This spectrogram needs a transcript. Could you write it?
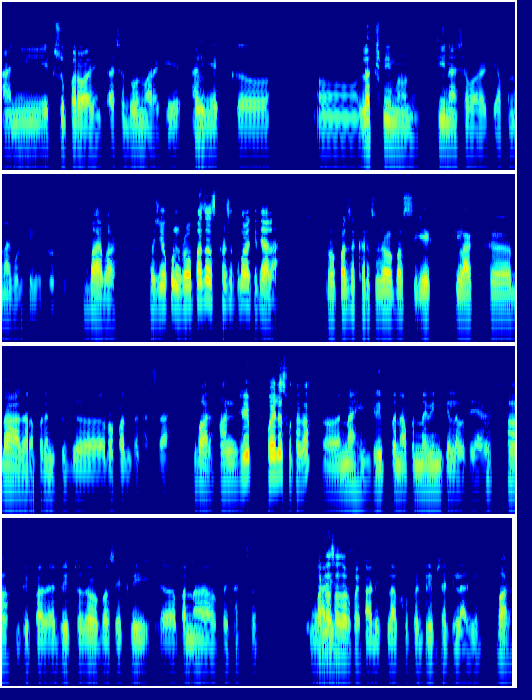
आणि एक सुपर ऑरेंज अशा दोन व्हरायटी आहे आणि एक अं, अं, लक्ष्मी म्हणून आहे. तीन अशा व्हरायटी आपण लागवड केली टोटल बर बर. म्हणजे एकूण रोपाचाच खर्च तुम्हाला किती आला? रोपाचा खर्च जवळपास एक लाख दहा हजारापर्यंत ज- रोपांचा खर्च आहे. बरं. आणि ड्रीप पहिलंच होतं का? अं, नाही. ड्रीप पण आपण नवीन केलं होतं यावेळेस. हा. ड्रीप ड्रीपचा जवळपास एकरी अं, पन्नास हजार रुपये खर्च. म्हणजे पन्नास हजार अडीच- रुपये. अडीच लाख रुपये ड्रीपसाठी लागले. बरं.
